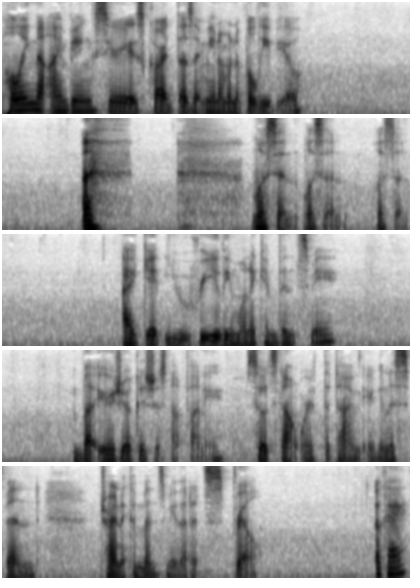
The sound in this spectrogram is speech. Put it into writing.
Pulling the I'm being serious card doesn't mean I'm gonna believe you. listen, listen, listen. I get you really want to convince me. but your joke is just not funny, so it's not worth the time that you're gonna spend trying to convince me that it's real. Okay?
